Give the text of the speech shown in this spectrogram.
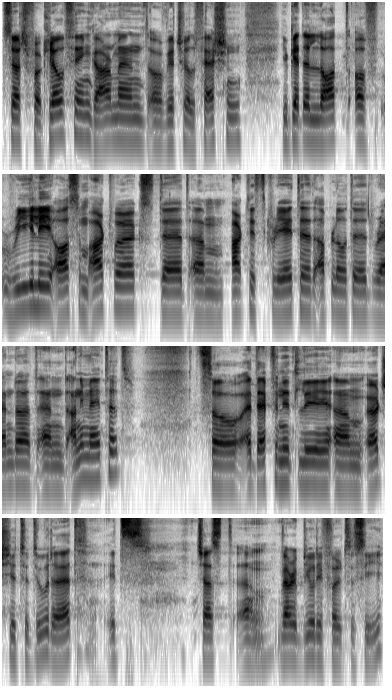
search for clothing, garment, or virtual fashion, you get a lot of really awesome artworks that um, artists created, uploaded, rendered, and animated. So I definitely um, urge you to do that. It's just um, very beautiful to see.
